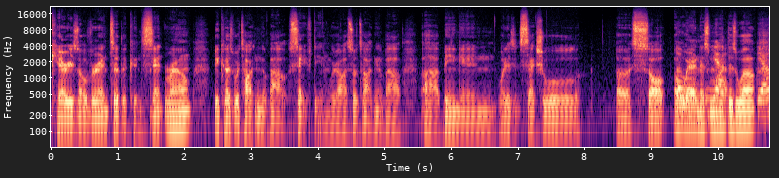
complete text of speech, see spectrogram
carries over into the consent realm because we're talking about safety and we're also talking about uh, being in what is it sexual assault Aware- awareness yeah. month as well Yeah.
